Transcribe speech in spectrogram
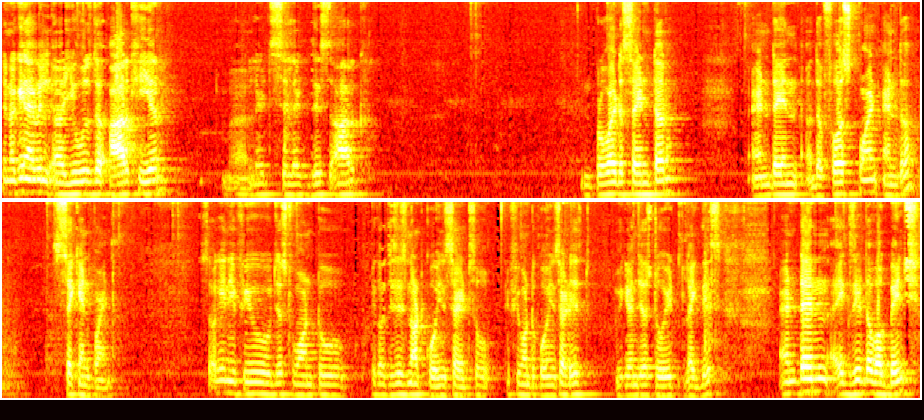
Then again I will uh, use the arc here. Uh, let's select this arc provide a center and then the first point and the second point. So again if you just want to because this is not coincide so if you want to coincide it we can just do it like this and then exit the workbench.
